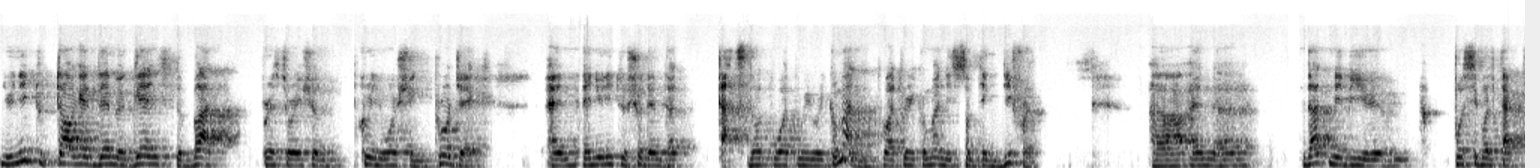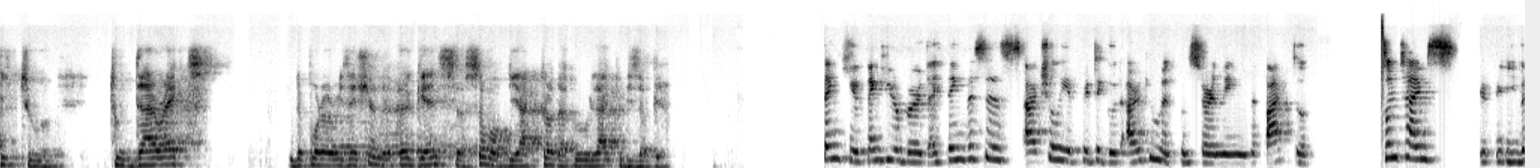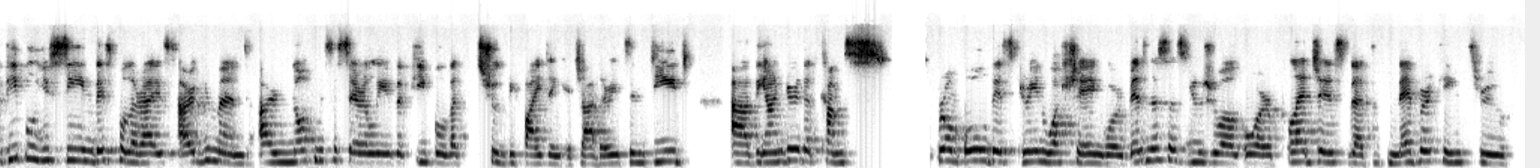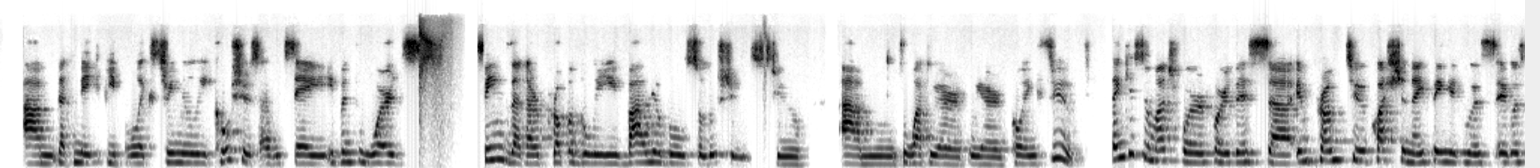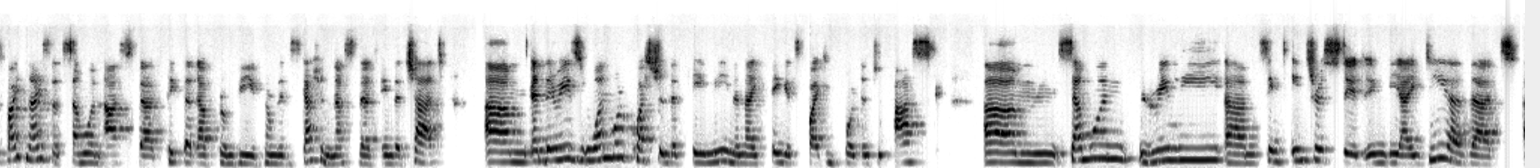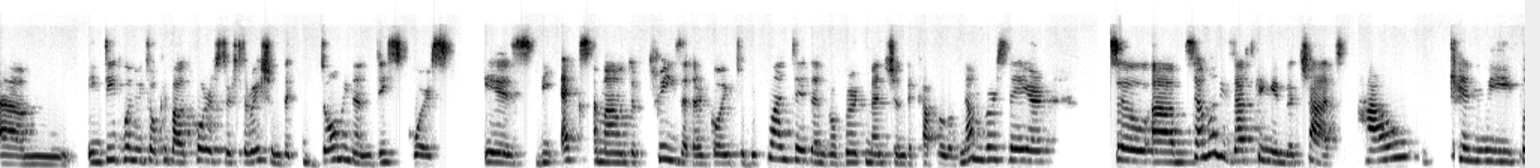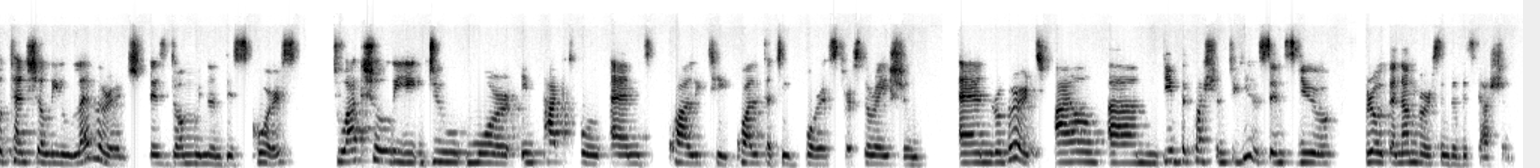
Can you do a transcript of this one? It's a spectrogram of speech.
you need to target them against the bad restoration greenwashing project. And, and you need to show them that that's not what we recommend. What we recommend is something different. Uh, and uh, that may be a possible tactic to, to direct the polarization against uh, some of the actors that we would like to disappear. Thank you. Thank you, Robert. I think this is actually a pretty good argument concerning the fact of sometimes the people you see in this polarized argument are not necessarily the people that should be fighting each other. It's indeed uh, the anger that comes from all this greenwashing or business as usual or pledges that never came through um, that make people extremely cautious, I would say, even towards things that are probably valuable solutions to um, to what we are we are going through. Thank you so much for for this uh, impromptu question. I think it was it was quite nice that someone asked that, picked that up from the from the discussion and asked that in the chat. Um, and there is one more question that came in, and I think it's quite important to ask. Um, someone really um, seemed interested in the idea that, um, indeed, when we talk about forest restoration, the dominant discourse is the X amount of trees that are going to be planted. And Robert mentioned a couple of numbers there. So um, someone is asking in the chat, how can we potentially leverage this dominant discourse to actually do more impactful and quality qualitative forest restoration. And Robert, I'll um, give the question to you since you wrote the numbers in the discussion.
